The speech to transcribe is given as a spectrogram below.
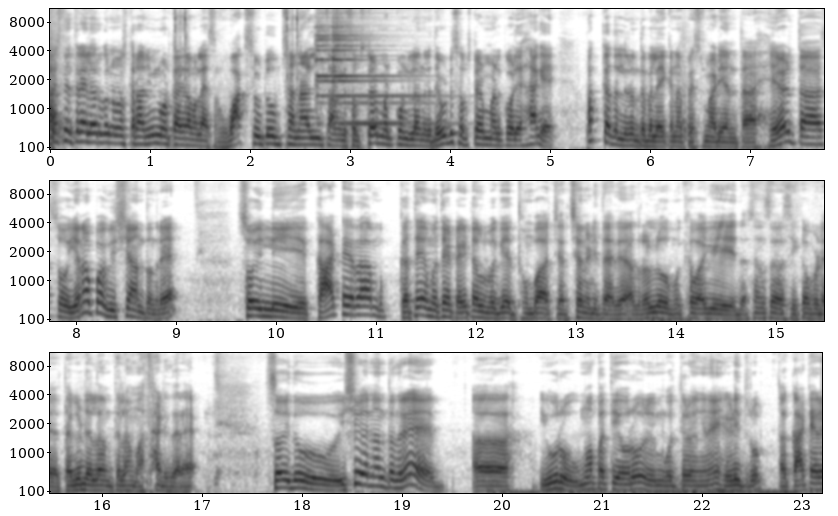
ಸ್ನೇಹಿತರೆ, ಎಲ್ಲರಿಗೂ ನಮಸ್ಕಾರ. ನೀವು ನೋಡ್ತಾ ಇದ್ದೀರಲ್ಲ ಸರ್ ವಾಕ್ಸ್ ಯೂಟ್ಯೂಬ್ ಚಾನಲ್. ಚಾನಲ್ ಸಬ್ಸ್ಕ್ರೈಬ್ ಮಾಡ್ಕೊಂಡಿಲ್ಲ ಅಂದರೆ ದಯವಿಟ್ಟು ಸಬ್ಸ್ಕ್ರೈಬ್ ಮಾಡ್ಕೊಳ್ಳಿ. ಹಾಗೆ ಪಕ್ಕದಲ್ಲಿರುವಂಥ ಬೆಲೈಕನ್ನ ಪ್ರೆಸ್ ಮಾಡಿ ಅಂತ ಹೇಳ್ತಾ. ಸೊ ಏನಪ್ಪ ವಿಷಯ ಅಂತಂದರೆ ಸೊ ಇಲ್ಲಿ ಕಾಟೇರ ಕತೆ ಮತ್ತು ಟೈಟಲ್ ಬಗ್ಗೆ ತುಂಬ ಚರ್ಚೆ ನಡೀತಾ ಇದೆ. ಅದರಲ್ಲೂ ಮುಖ್ಯವಾಗಿ ದರ್ಶನ್ ಸರ್ ಸಿಕ್ಕಾಪಡೆ ತಗಡೆಲ್ಲ ಅಂತೆಲ್ಲ ಮಾತಾಡಿದ್ದಾರೆ. ಸೊ ಇದು ಇಶ್ಯೂ ಏನಂತಂದರೆ ಇವರು ಉಮಾಪತಿಯವರು ನಿಮ್ಗೆ ಗೊತ್ತಿರೋ ಹಾಗೆ ಹೇಳಿದರು, ಆ ಕಾಟೇರ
